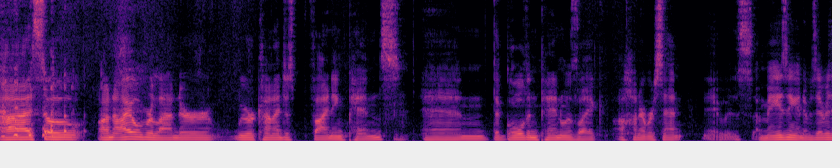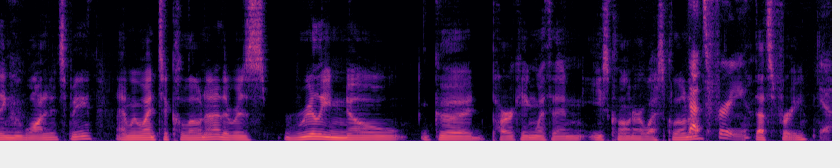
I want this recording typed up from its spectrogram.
uh, so on iOverlander, we were kind of just finding pins, and the golden pin was like hundred percent. It was amazing, and it was everything we wanted it to be. And we went to Kelowna. There was really no good parking within East Kelowna or West Kelowna. That's free. that's free. Yeah.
